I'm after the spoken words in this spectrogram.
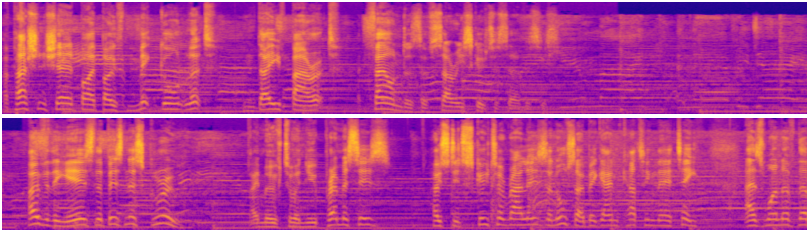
A passion shared by both Mick Gauntlet and Dave Barrett, founders of Surrey Scooter Services. Over the years, the business grew. They moved to a new premises, hosted scooter rallies, and also began cutting their teeth as one of the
